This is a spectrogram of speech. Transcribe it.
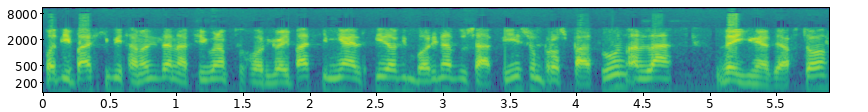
ότι υπάρχει πιθανότητα να φύγουν από το χωριό. Υπάρχει μια ελπίδα ότι μπορεί να τους αφήσουν, προσπαθούν, αλλά δεν γίνεται αυτό.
